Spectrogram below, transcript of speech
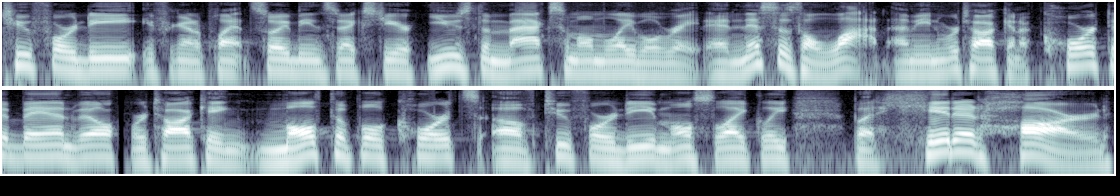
2,4-D if you're going to plant soybeans next year. Use the maximum label rate. And this is a lot. I mean, we're talking a quart of Banvel. We're talking multiple quarts of 2,4-D most likely, but hit it hard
